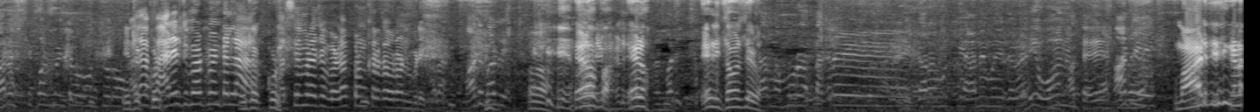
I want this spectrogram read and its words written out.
ಫಾರೆಸ್ಟ್ ಡಿಪಾರ್ಟ್ಮೆಂಟ್ ಅವರು ಒಂಚೂರು ಫಾರೆಸ್ಟ್ ಡಿಪಾರ್ಟ್ಮೆಂಟ್ ಅಲ್ಲ. ನರಸಿಂಹರಾಜ ಬೆಳಪ್ಪನ್ ಕರ್ಕೊಂಡ್ ಬಿಡಿ ಮಾಡಿ ಮಾಡಿ. ಹಾಂ ಹೇಳಪ್ಪ ಹೇಳು. ಹೇಳಿ ಸಮಸ್ಯೆ ಹೇಳು. ನಮ್ಮೂರ ತಗರೆ ಮಾಡ್ತೀನಿ ಕಣ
